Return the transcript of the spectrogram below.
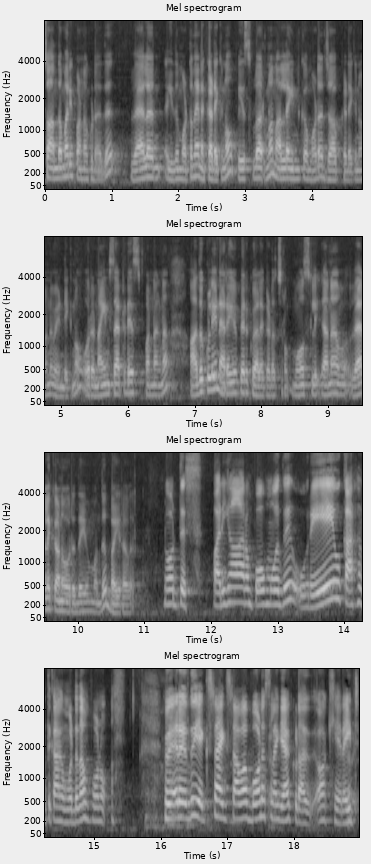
ஸோ அந்த மாதிரி பண்ணக்கூடாது. வேலை இது மட்டும் தான் எனக்கு கிடைக்கணும். பீஸ்ஃபுல்லாக இருக்கணும். நல்ல இன்கமோட ஜாப் கிடைக்கணும்னு வேண்டிக்கணும். ஒரு நைன் சாட்டர்டேஸ் பண்ணாங்கன்னா அதுக்குள்ளேயே நிறைய பேருக்கு வேலை கிடைச்சிரும் மோஸ்ட்லி ஆனால் வேலைக்கான ஒரு தெய்வம் வந்து பைரவர். நோட் திஸ் பரிகாரம் போகும்போது ஒரே காரணத்துக்காக மட்டும் தான் போகணும். வேற எதுவும் எக்ஸ்ட்ரா எக்ஸ்ட்ராவா போனஸ்லாம் கேட்கக்கூடாது. ஓகே ரைட்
